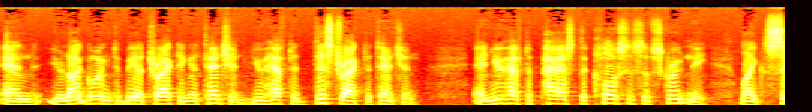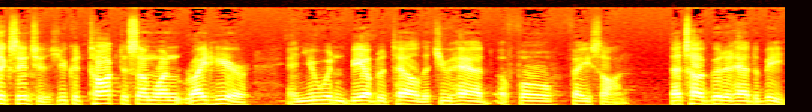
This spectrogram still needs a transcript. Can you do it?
and you're not going to be attracting attention. You have to distract attention, and you have to pass the closest of scrutiny, like six inches. You could talk to someone right here, and you wouldn't be able to tell that you had a full face on. That's how good it had to be.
